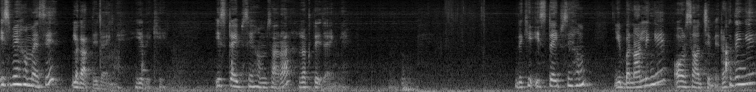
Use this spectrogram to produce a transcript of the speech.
इसमें हम ऐसे लगाते जाएँगे। ये देखिए। इस टाइप से हम सारा रखते जाएँगे। देखिए, इस टाइप से हम ये बना लेंगे और सांचे में रख देंगे।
